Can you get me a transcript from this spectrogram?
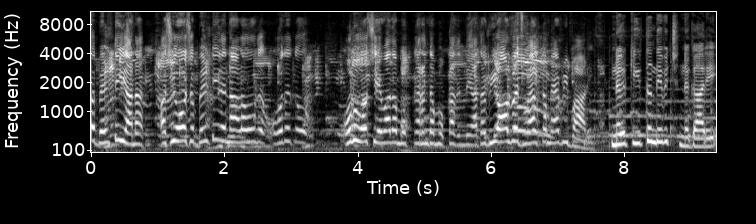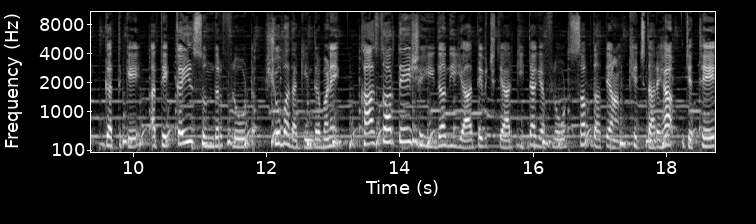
ਐਬਿਲਿਟੀ ਆ ਨਾ, ਅਸੀਂ ਉਸ ਐਬਿਲਿਟੀ ਦੇ ਨਾਲ ਉਹਦੇ ਉਹਦੇ ਤੋਂ ਉਹਨੂੰ ਉਹ ਸੇਵਾ ਦਾ ਮੌਕਾ ਕਰਨ ਦਾ ਮੌਕਾ ਦਿੰਦੇ ਆ ਤਾਂ ਵੀ always welcome everybody Nagar Kirtan ਦੇ ਵਿੱਚ ਨਗਾਰੇ, ਗੱਤਕੇ ਅਤੇ ਕਈ ਸੁੰਦਰ ਫਲੋਟ ਸ਼ੋਭਾ ਦਾ ਕੇਂਦਰ ਬਣੇ। ਖਾਸ ਤੌਰ ਤੇ ਸ਼ਹੀਦਾਂ ਦੀ ਯਾਦ ਦੇ ਵਿੱਚ ਤਿਆਰ ਕੀਤਾ ਗਿਆ ਫਲੋਟ ਸਭ ਦਾ ਧਿਆਨ ਖਿੱਚਦਾ ਰਿਹਾ, ਜਿੱਥੇ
